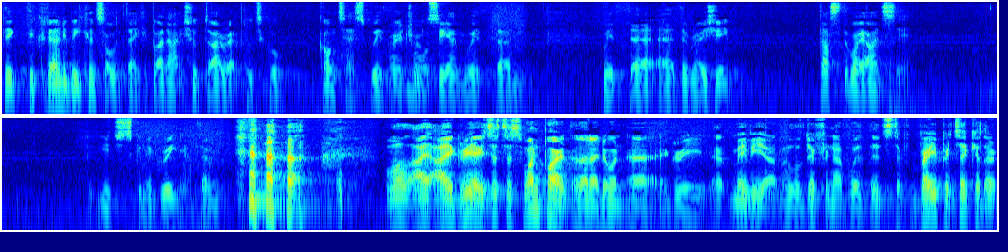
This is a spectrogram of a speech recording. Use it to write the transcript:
they, they could only be consolidated by an actual direct political contest with Morsi and with, um, with uh, uh, the regime. That's the way I'd see it. But you're just going to agree now, don't you? Well, I, I, agree. It's just this one part that I don't uh, agree. Uh, maybe uh, I'm a little different of. With it's the very particular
